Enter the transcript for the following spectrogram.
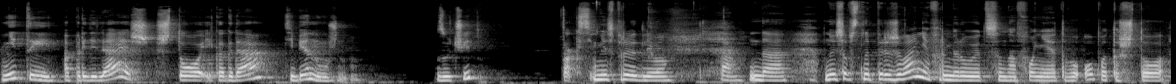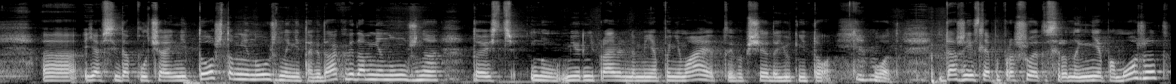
не ты определяешь, что и когда тебе нужно. Звучит? Так себе. Несправедливо. Да. Да. Ну и, собственно, переживания формируются на фоне этого опыта, что э, я всегда получаю не то, что мне нужно, не тогда, когда мне нужно. То есть, ну, мир неправильно меня понимает и вообще дают не то. Угу. Вот. Даже если я попрошу, это все равно не поможет,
